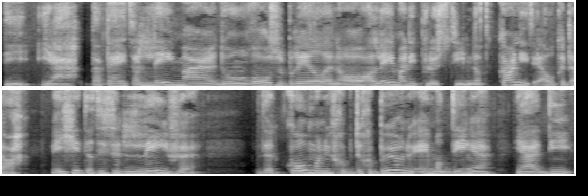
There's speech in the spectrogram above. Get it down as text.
die, ja, waarbij het alleen maar door een roze bril en oh, alleen maar die plus 10. Dat kan niet elke dag. Weet je, dat is het leven. Er, komen nu, er gebeuren nu eenmaal dingen, ja, die,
